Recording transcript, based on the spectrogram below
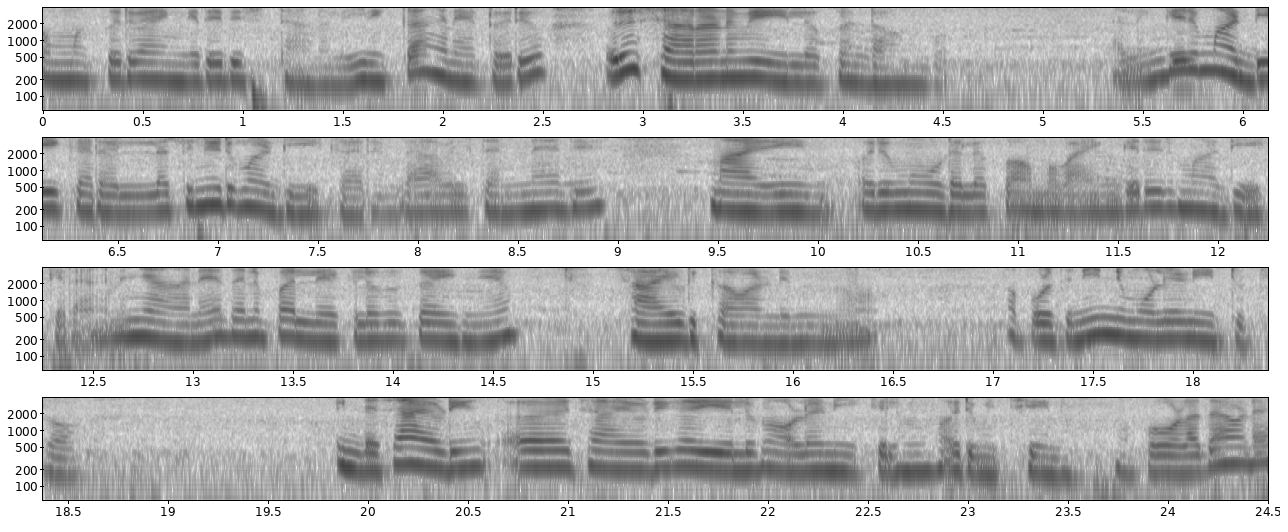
നമുക്കൊരു ഭയങ്കര ഒരു ഇഷ്ടമാണല്ലോ എനിക്ക് അങ്ങനെ കേട്ടോ ഒരു ഒരു ഉഷാറാണ് വെയിലൊക്കെ ഉണ്ടാകുമ്പോൾ അല്ലെങ്കിൽ ഒരു മടിയേക്കാരം. എല്ലാത്തിനും ഒരു മടിയേക്കാരം. രാവിലെ തന്നെ ഒരു മഴയും ഒരു മൂടലൊക്കെ ആകുമ്പോൾ ഭയങ്കര ഒരു മടിയേക്കര. അങ്ങനെ ഞാൻ ഏതായാലും പല്ലേക്കലൊക്കെ കഴിഞ്ഞ് ചായ കുടിക്കാൻ വേണ്ടി നിന്നു. അപ്പോഴത്തേന് ഇന്നുമോളി എണീറ്റിട്ടോ. എന്റെ ചായയുടെയും ചായയുടെ കയ്യിലും അവൾ എണീക്കലും ഒരുമിച്ചേനു. അപ്പോൾ ഓളത് അവിടെ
